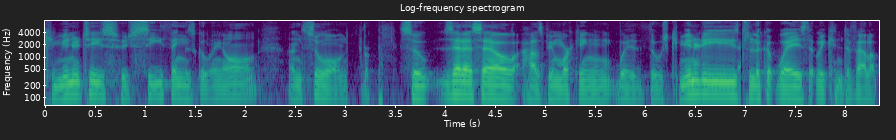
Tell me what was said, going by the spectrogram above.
communities who see things going on, and so on. So, ZSL has been working with those communities to look at ways that we can develop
